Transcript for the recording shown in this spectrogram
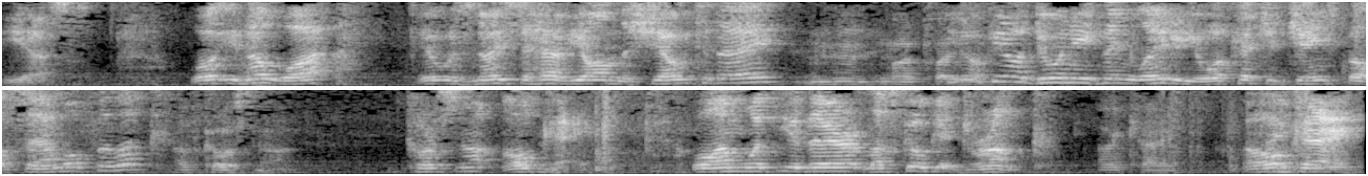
Yes. Well, you know what? It was nice to have you on the show today. Mm-hmm. My You pleasure. know, if you don't do anything later, you want to catch a James Balsamo flick? Of course not. Of course not. Okay. Well, I'm with you there. Let's go get drunk. Okay. Okay.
